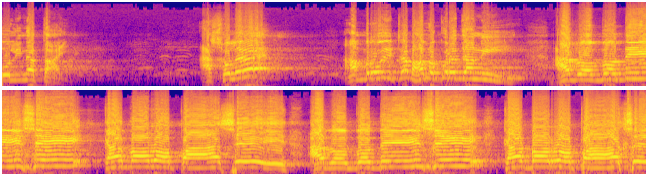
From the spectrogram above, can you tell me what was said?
বলি না তাই। আসলে আমরাও এটা ভালো করে জানি। আরব দেশে কাবার পাশে, আরব দেশে কাবার পাশে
